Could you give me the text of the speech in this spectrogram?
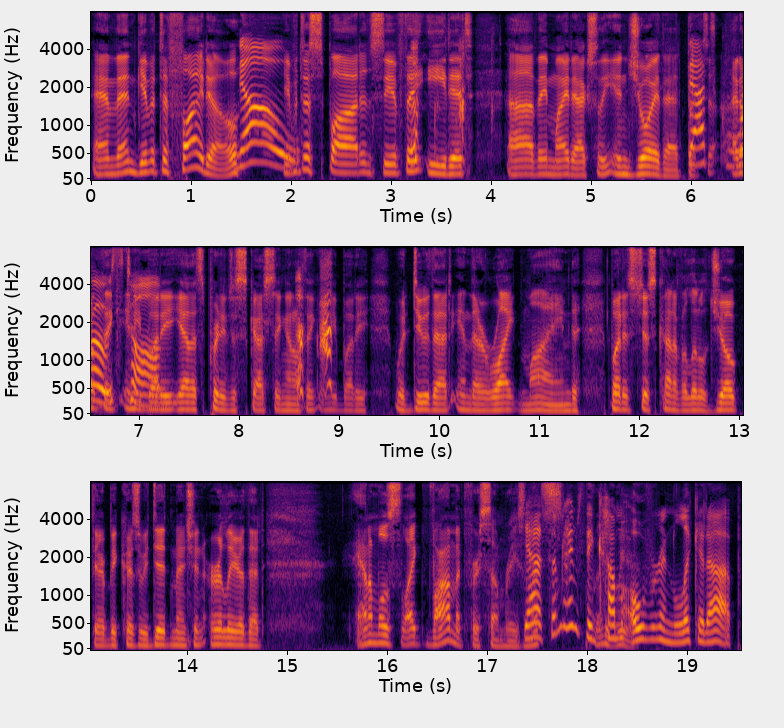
and then give it to Fido. No. Give it to Spot and see if they eat it. Uh, they might actually enjoy that. But That's I don't think gross, Tom. anybody, yeah, that's pretty disgusting. I don't think anybody would do that in their right mind. But it's just kind of a little joke there because we did mention earlier that animals like vomit for some reason. Yeah, That's sometimes they really come weird. over and lick it up.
